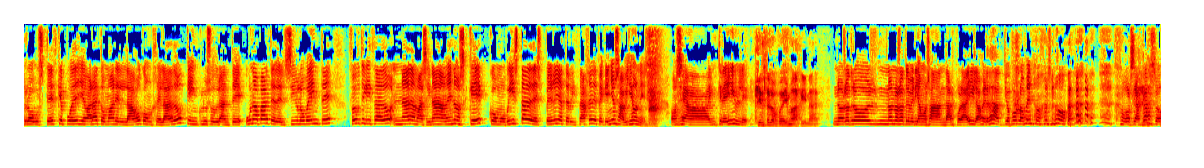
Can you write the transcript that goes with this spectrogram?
robustez que puede llegar a tomar el lago congelado, que incluso durante una parte del siglo XX fue utilizado nada más y nada menos que como pista de despegue y aterrizaje de pequeños aviones. O sea, increíble. ¿Quién se lo puede imaginar? Nosotros no nos atreveríamos a andar por ahí, la verdad. Yo por lo menos no. por si acaso.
